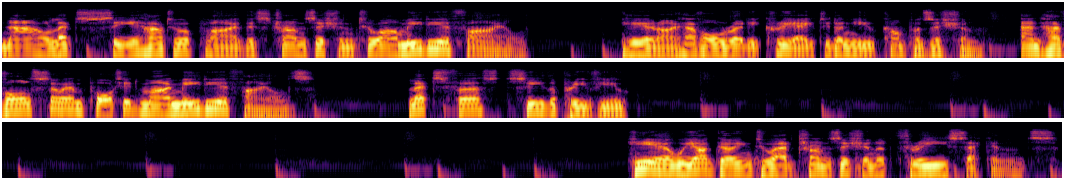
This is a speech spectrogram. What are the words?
Now let's see how to apply this transition to our media file. Here I have already created a new composition, and have also imported my media files. Let's first see the preview. Here we are going to add transition at 3 seconds.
